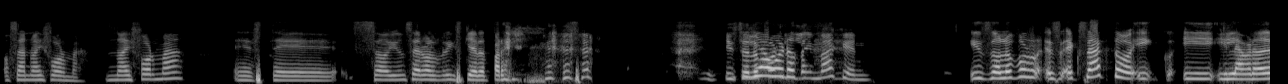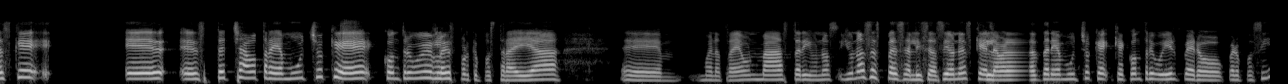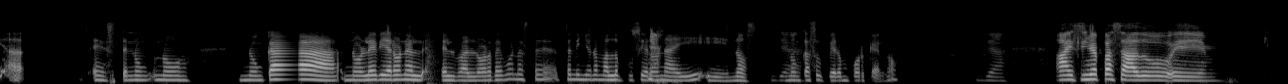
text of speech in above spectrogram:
O sea, no hay forma, no hay forma. Este, soy un cero a la izquierda para y solo ya, por bueno, la imagen. Y solo por, es- exacto, y, y la verdad es que eh, este chavo traía mucho que contribuirles porque pues traía, eh, bueno, traía un máster y, unos, y unas especializaciones que la verdad tenía mucho que, que contribuir, pero, pero pues sí, ah, este, no, no, nunca, no le vieron el, el valor de, bueno, este, este niño nomás lo pusieron ahí y nos, Ya. nunca supieron por qué, ¿no? Ya. Ay, sí me ha pasado eh,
